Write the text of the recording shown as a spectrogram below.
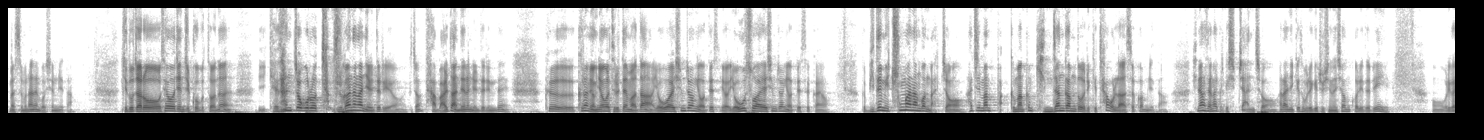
말씀을 하는 것입니다. 지도자로 세워진 직후부터는 계산적으로 참 불가능한 일들이에요. 그죠? 다 말도 안 되는 일들인데 그 그런 명령을 들을 때마다 여호와의 심정이 어땠 여호수아의 심정이 어땠을까요? 그 믿음이 충만한 건 맞죠. 하지만 그만큼 긴장감도 이렇게 차 올라왔을 겁니다. 신앙생활 그렇게 쉽지 않죠. 하나님께서 우리에게 주시는 시험거리들이 어, 우리가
